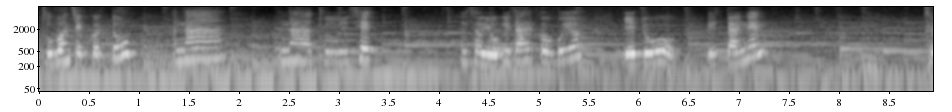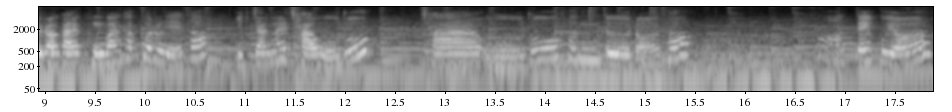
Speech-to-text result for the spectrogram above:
두 번째 것도 하나, 하나, 둘, 셋 해서 여기다 할 거고요. 얘도 일단은 음, 들어갈 공간 확보를 위해서 입장을 좌우로 좌우로 흔들어서 어, 떼고요.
